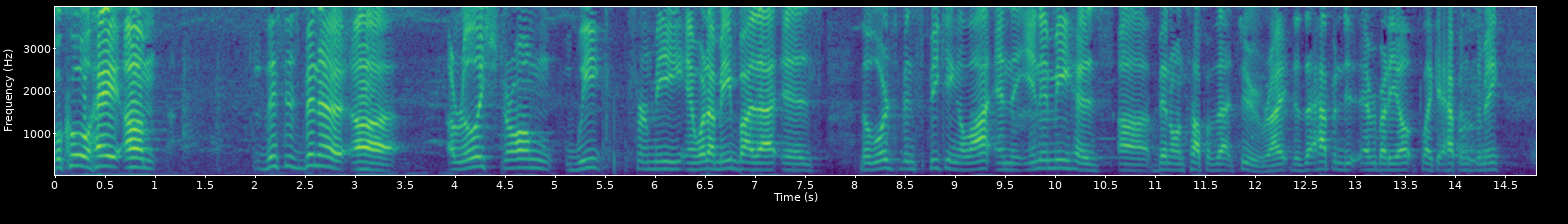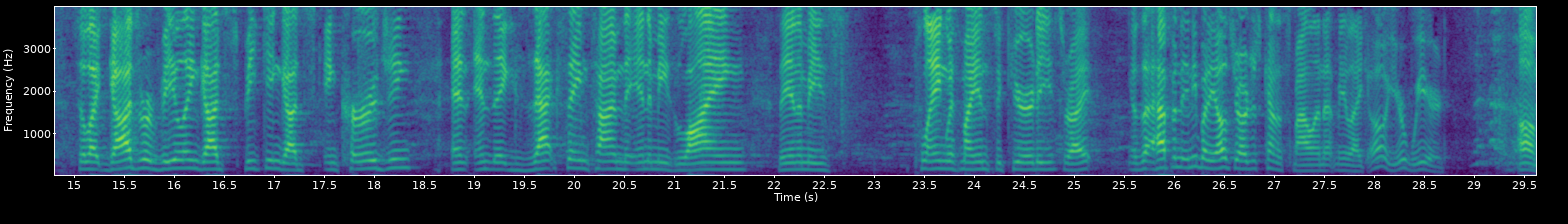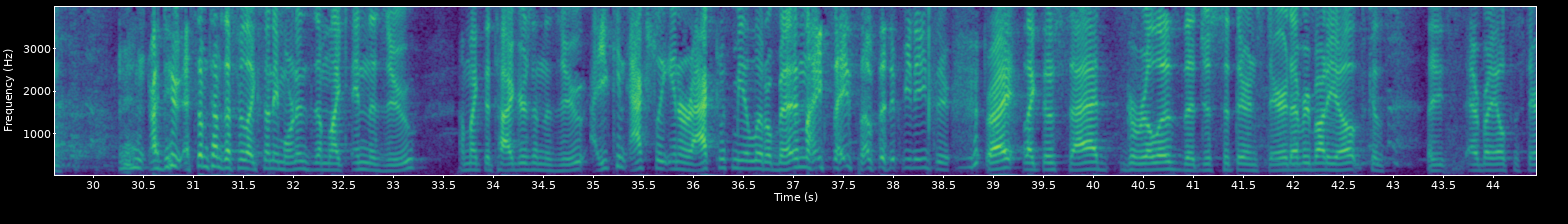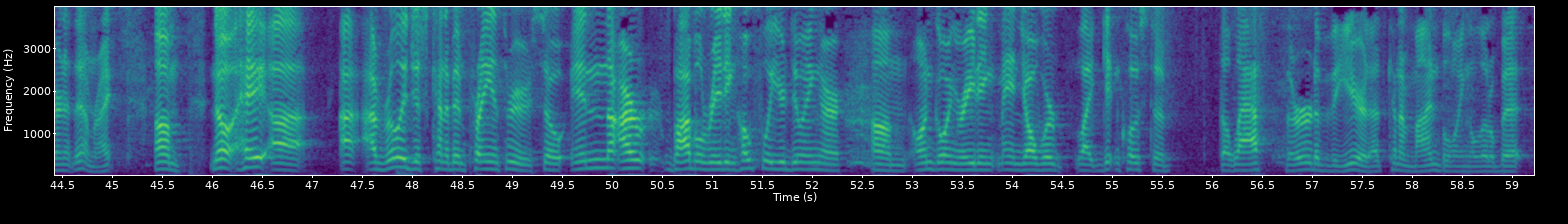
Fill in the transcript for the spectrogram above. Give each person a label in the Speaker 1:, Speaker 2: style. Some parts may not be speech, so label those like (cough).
Speaker 1: Well, cool. Hey, um, this has been a uh, a really strong week for me, and what I mean by that is the Lord's been speaking a lot, and the enemy has uh, been on top of that too. Right? Does that happen to everybody else like it happens to me? So, like God's revealing, God's speaking, God's encouraging, and in the exact same time, the enemy's lying, the enemy's playing with my insecurities. Right? Does that happen to anybody else? You're all just kind of smiling at me like, "Oh, you're weird." Um, (clears throat) I do. Sometimes I feel like Sunday mornings I'm like in the zoo. I'm like the tigers in the zoo. You can actually interact with me a little bit and like (laughs) say something if you need to, right? Like those sad gorillas that just sit there and stare at everybody else because everybody else is staring at them, right? Um, no, hey, uh, I, have really just kind of been praying through. So in the, our Bible reading, hopefully you're doing our um, ongoing reading. Man, y'all, we're like getting close to the last third of the year. That's kind of mind blowing a little bit.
